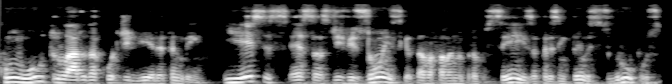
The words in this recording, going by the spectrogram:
com o outro lado da cordilheira também. E esses, essas divisões que eu estava falando para vocês, apresentando esses grupos,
